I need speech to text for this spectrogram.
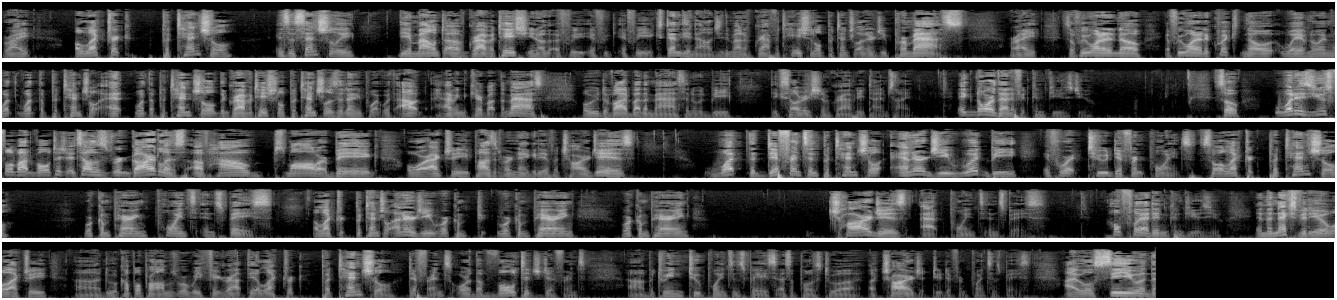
right? Electric potential is essentially the amount of gravitation, you know, if we if we if we extend the analogy, the amount of gravitational potential energy per mass, right? So if we wanted to know, if we wanted a quick know, way of knowing what, what the potential what the potential the gravitational potential is at any point without having to care about the mass, well, we divide by the mass, and it would be the acceleration of gravity times height. Ignore that if it confused you. So, what is useful about voltage? It tells us regardless of how small or big or actually positive or negative a charge is, what the difference in potential energy would be if we're at two different points. So electric potential, we're comparing points in space. Electric potential energy, we're, comp- we're comparing we're comparing charges at points in space. Hopefully I didn't confuse you. In the next video, we'll actually uh, do a couple of problems where we figure out the electric potential difference or the voltage difference uh, between two points in space as opposed to a, a charge at two different points in space. I will see you in the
